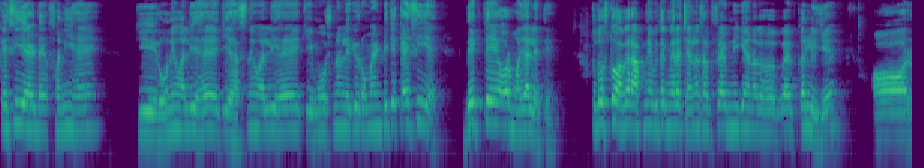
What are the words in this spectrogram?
कैसी ऐड है फनी है कि रोने वाली है कि हंसने वाली है कि इमोशनल है कि रोमांटिक है कैसी है? देखते हैं और मज़ा लेते हैं। तो दोस्तों अगर आपने अभी तक मेरा चैनल सब्सक्राइब नहीं किया ना तो सब्सक्राइब कर लीजिए और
